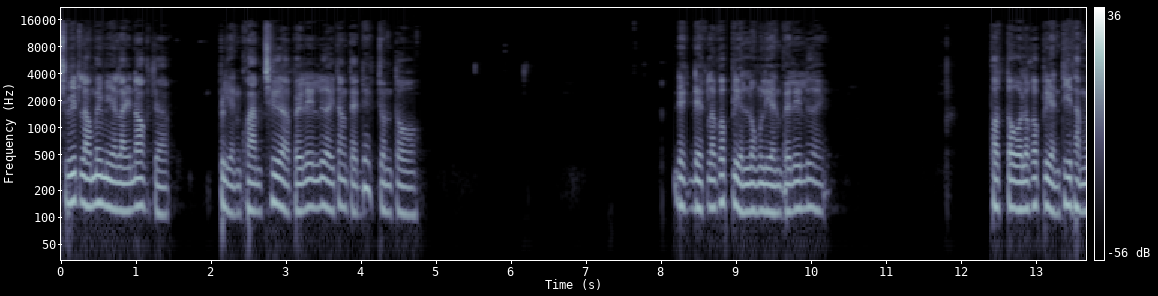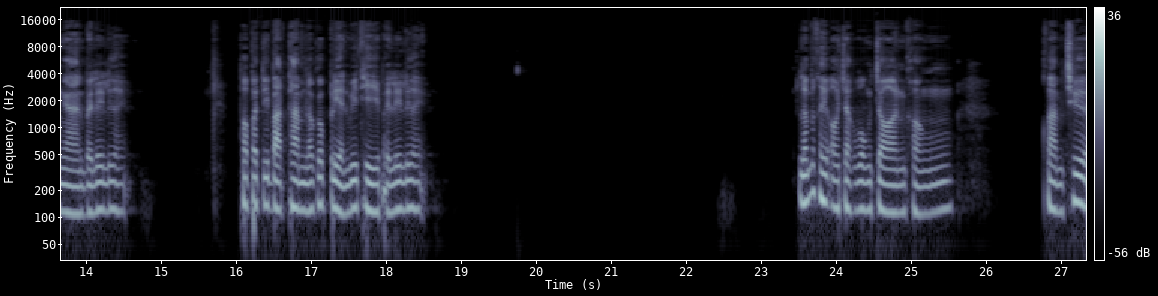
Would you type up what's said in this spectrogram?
ชีวิตเราไม่มีอะไรนอกจาก เปลี่ยนความเชื่อไปเรื่อยๆ ตั้งแต่เด็กจนโต เด็กๆเราก็เปลี่ยนโรงเรียนไปเรื่อยๆ พอโตเราก็เปลี่ยนที่ทำงานไปเรื่อยๆ พอปฏิบัติธรรมเราก็เปลี่ยนวิธีไปเรื่อยๆ เราไม่เคยออกจากวงจรของความเชื่อ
